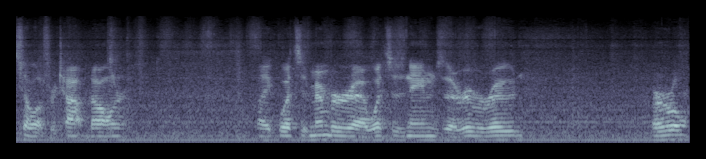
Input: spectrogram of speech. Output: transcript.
sell it for top dollar. Like what's it? Remember uh, what's his name's uh, River Road? Earl.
